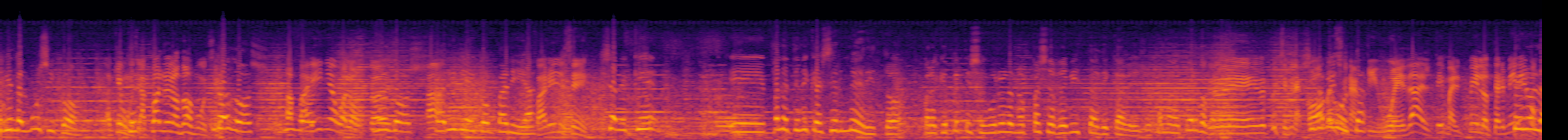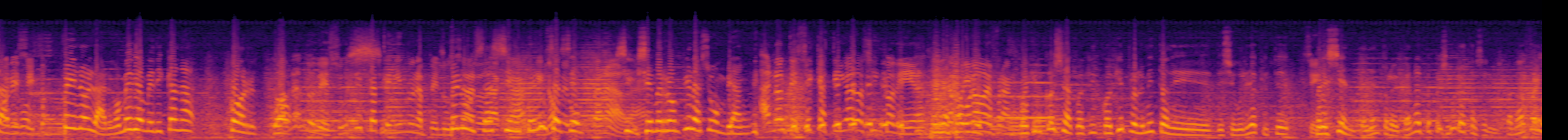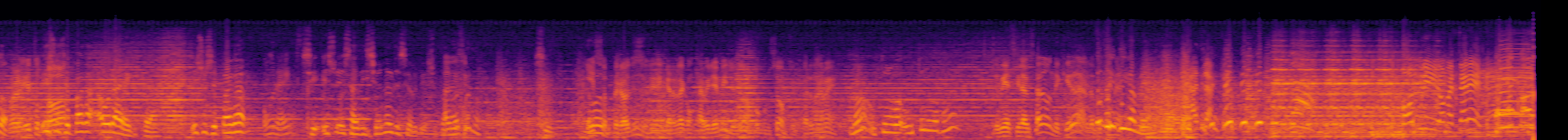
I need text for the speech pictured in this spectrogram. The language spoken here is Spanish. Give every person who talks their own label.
Speaker 1: estoy viendo al músico.
Speaker 2: ¿A qué música? ¿A cuál de los dos músicos?
Speaker 1: Los dos.
Speaker 2: ¿A
Speaker 1: los dos,
Speaker 2: Fariña o al otro?
Speaker 1: Los dos,
Speaker 2: Ah.
Speaker 1: Fariña y compañía.
Speaker 2: Fariña, sí.
Speaker 1: ¿Sabe qué? Eh, van a tener que hacer mérito para que Pepe Segurola nos pase revista de cabello. ¿Estamos de acuerdo con
Speaker 2: eh, escúcheme una
Speaker 1: Sí, no
Speaker 2: es una antigüedad el tema, el pelo.
Speaker 1: Pelo
Speaker 2: Terminemos con
Speaker 1: largo,
Speaker 2: eso to-
Speaker 1: pelo largo, medio americana corto.
Speaker 2: Hablando de eso, usted está teniendo una pelusa
Speaker 1: Pelusa, sí, pelusa
Speaker 2: no
Speaker 1: se, sí, me rompió la zumbian.
Speaker 2: Anótese castigado cinco días. Está privado de Franco.
Speaker 1: Cualquier cosa, cualquier, cualquier problemita de, de seguridad que usted
Speaker 2: Sí.
Speaker 1: presente dentro del canal, Pepe Seguro está servicio. ¿Estamos de acuerdo?
Speaker 2: Esto
Speaker 1: Eso
Speaker 2: todo-
Speaker 1: se paga hora extra. Eso se paga,
Speaker 2: Ahora es.
Speaker 1: sí, eso es adicional de servicio. ¿Estamos de acuerdo? Sí.
Speaker 2: Y eso, pero eso tiene que arreglar con Javier Emilio, yo sope, perdóneme.
Speaker 1: ¿No? ¿Usted no, va, ¿Usted no va a pagar?
Speaker 2: Le voy a decir, ¿sabe dónde queda? La
Speaker 1: ¿Dónde?
Speaker 2: oficina?
Speaker 1: Dígame.
Speaker 2: Allá. Podrido me tenés.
